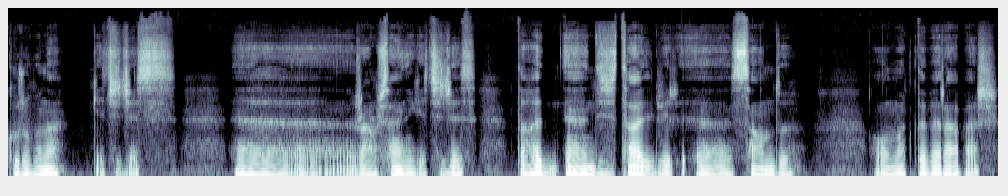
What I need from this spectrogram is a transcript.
grubuna geçeceğiz. Ee, Rammstein'e geçeceğiz. Daha e, dijital bir e, sound'u olmakla beraber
